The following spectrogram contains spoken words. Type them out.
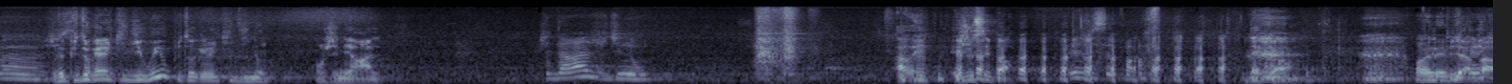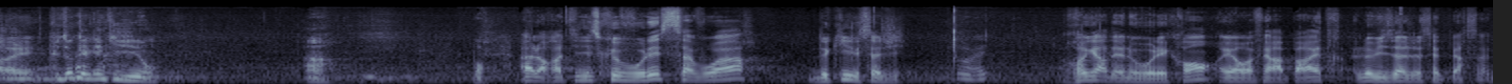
Euh, Vous êtes plutôt quelqu'un qui dit oui ou plutôt quelqu'un qui dit non, en général? En général, je dis non. Ah oui, et je sais pas. Et je sais pas. D'accord. On est bien barré. Plutôt quelqu'un qui dit non. Ah. Alors, Attini, est-ce que vous voulez savoir de qui il s'agit? Ouais. Regardez à nouveau l'écran et on va faire apparaître le visage de cette personne.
